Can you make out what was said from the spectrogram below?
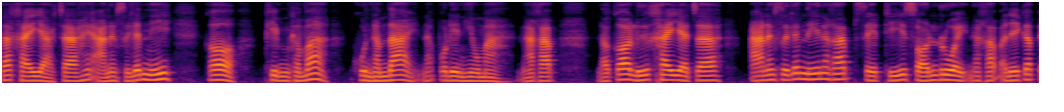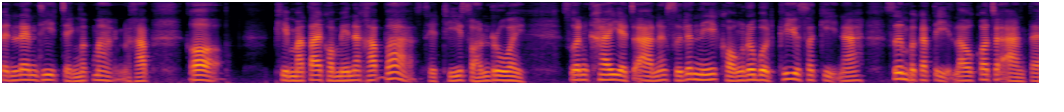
ถ้าใครอยากจะให้อ่านหนังสือเล่มนี้ ก็พิมพ์คำว่าคุณทำได้นโปเลียนฮิลมานะครับ แล้วก็หรือใครอยากจะอ่านหนังสือเล่มนี้นะครับ เศรษฐีสอนรวยนะครับ อันนี้ก็เป็นเล่มที่เจ๋งมากๆนะครับ ก็ พิมพ์มาใต้คอมเมนต์นะครับว่าเศรษฐีสอนรวย ส่วนใครอยากจะอ่านหนังสือเล่มนี้ของโรเบิร์ตคิโยสกินะ ซึ่งปกติเราก็จะอ่านแต่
